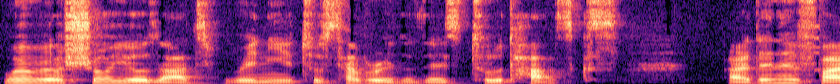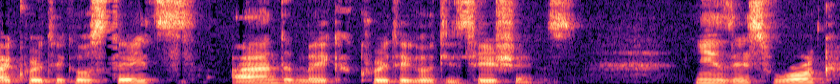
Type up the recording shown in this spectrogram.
we will show you that we need to separate these two tasks, identify critical states and make critical decisions. In this work,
